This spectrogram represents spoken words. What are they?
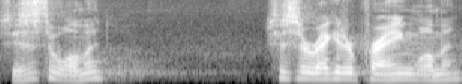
She's just a woman. She's just a regular praying woman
